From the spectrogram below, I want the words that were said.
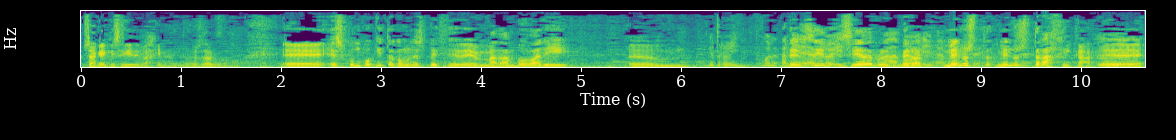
O sea que hay que seguir imaginando, desde luego. Eh, es un poquito como una especie de Madame Bovary. Em, De provincia. Bueno, de- también sí, de de- provincia, sí, de Madame provincia, pero menos, sí. menos trágica. Eh,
